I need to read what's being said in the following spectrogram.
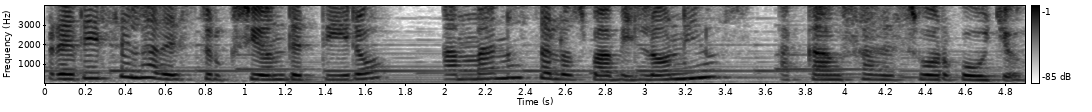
predice la destrucción de Tiro a manos de los babilonios a causa de su orgullo.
